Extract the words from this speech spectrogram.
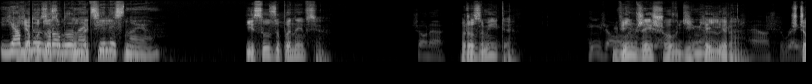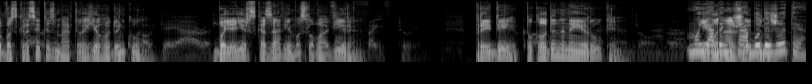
я, Я буду, буду зроблена зроблена цілісною. Ісус зупинився. Розумієте? Він вже йшов в дім Яїра, щоб воскресити з мертвих його доньку. Бо Яїр сказав йому слова віри. Прийди, поклади на неї руки. Моя вона донька житиме. буде жити.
